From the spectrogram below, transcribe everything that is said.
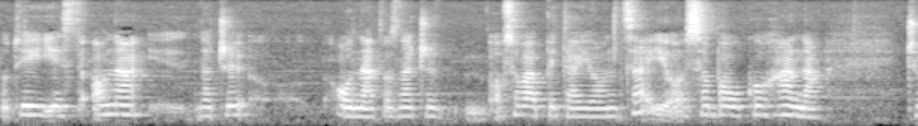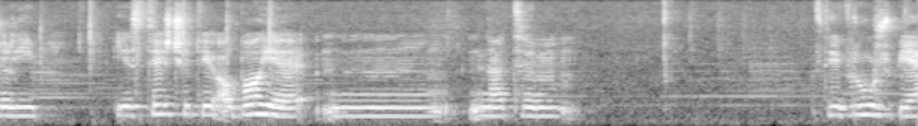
bo tutaj jest ona, y, znaczy ona, to znaczy osoba pytająca i osoba ukochana, czyli jesteście tutaj oboje mm, na tym, w tej wróżbie,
